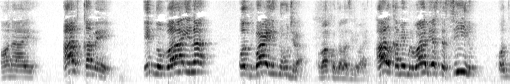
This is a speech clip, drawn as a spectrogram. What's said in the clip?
onaj Alkame ibn Vaila od Vail ibn Huđra. Ovako dolazi rivajet. Alkam ibn Vail jeste sin od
